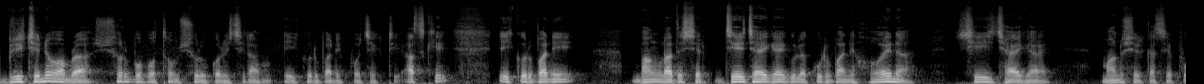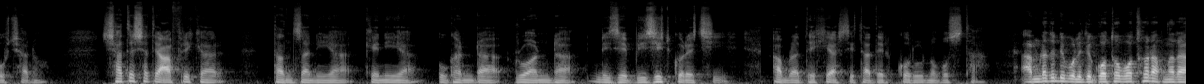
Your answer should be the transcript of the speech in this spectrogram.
ব্রিটেনেও আমরা সর্বপ্রথম শুরু করেছিলাম এই কোরবানি প্রজেক্টটি। আজকে এই কোরবানি বাংলাদেশের যে জায়গাগুলো কোরবানি হয় না, সেই জায়গায় মানুষের কাছে পৌঁছানো। সাথে সাথে আফ্রিকার তানজানিয়া কেনিয়া উগান্ডা রুয়ান্ডা নিজে ভিজিট করেছি। আমরা দেখে আসছি তাদের করুণ অবস্থা। আমরা যদি বলি যে গত বছর আপনারা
